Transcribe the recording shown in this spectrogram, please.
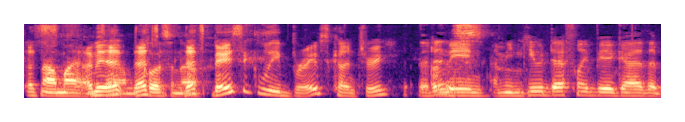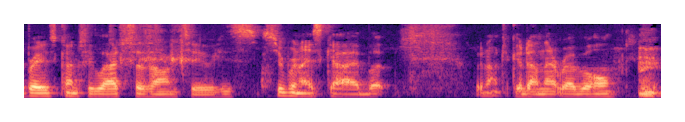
That's, not my hometown. I mean, that, that's, Close enough. that's basically Braves country. That I is. mean, I mean, he would definitely be a guy that Braves country latches on to. He's a super nice guy, but we don't have to go down that rabbit hole.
